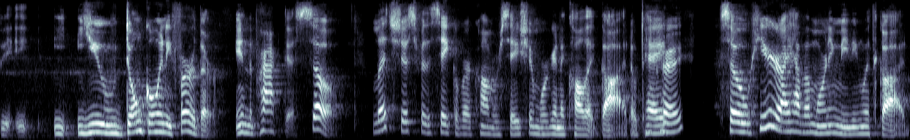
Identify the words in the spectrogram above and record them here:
you don't go any further in the practice. So let's just, for the sake of our conversation, we're going to call it God. Okay. Okay. So here I have a morning meeting with God,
